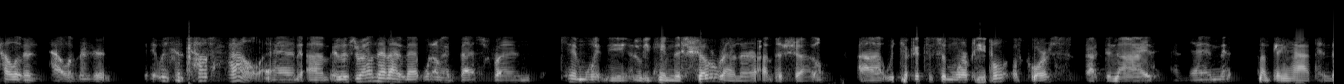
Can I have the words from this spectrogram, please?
television. Television. It was a tough sell, and um, it was around that I met one of my best friends, Kim Whitney, who became the showrunner of the show. Uh, we took it to some more people, of course, got denied, and then something happened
